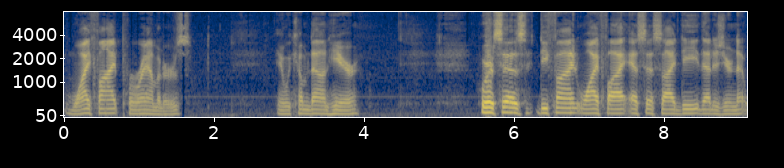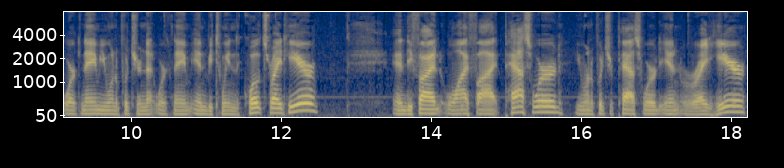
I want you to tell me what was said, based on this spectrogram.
Wi-Fi parameters. And we come down here where it says define Wi-Fi SSID. That is your network name. You want to put your network name in between the quotes right here. And define Wi-Fi password. You want to put your password in right here.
